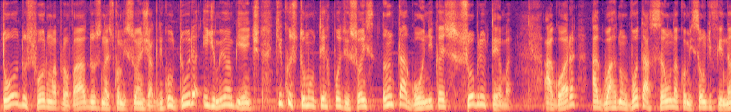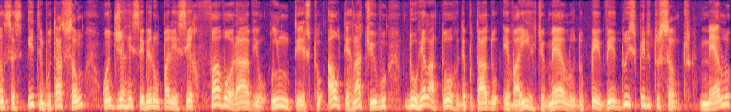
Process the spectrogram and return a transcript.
Todos foram aprovados nas comissões de Agricultura e de Meio Ambiente, que costumam ter posições antagônicas sobre o tema. Agora, aguardam votação na Comissão de Finanças e Tributação, onde já receberam parecer favorável em um texto alternativo do relator, deputado Evair de Melo, do PV do Espírito Santo. Melo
